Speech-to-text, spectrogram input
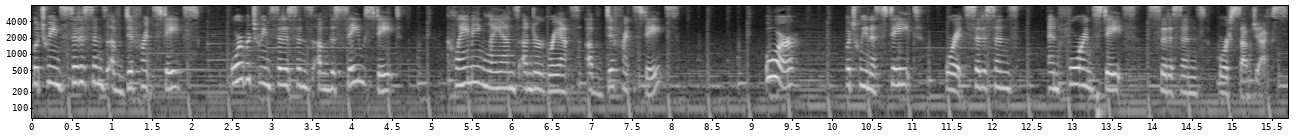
between citizens of different states or between citizens of the same state claiming lands under grants of different states. Or between a state or its citizens and foreign states, citizens, or subjects.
